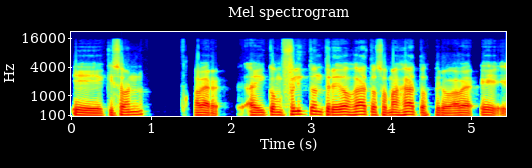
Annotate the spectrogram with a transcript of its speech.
Eh, que son, a ver, hay conflicto entre dos gatos o más gatos, pero a ver, eh,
